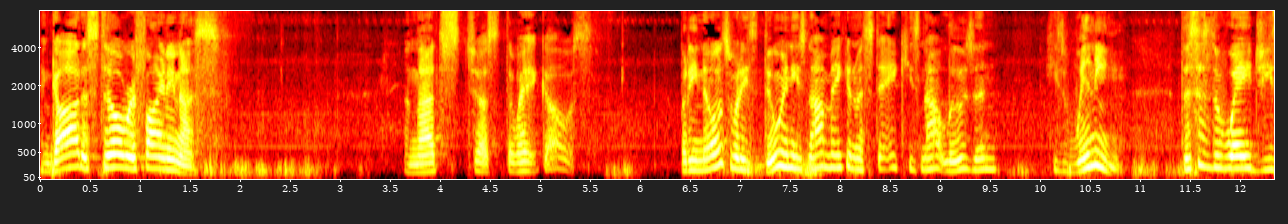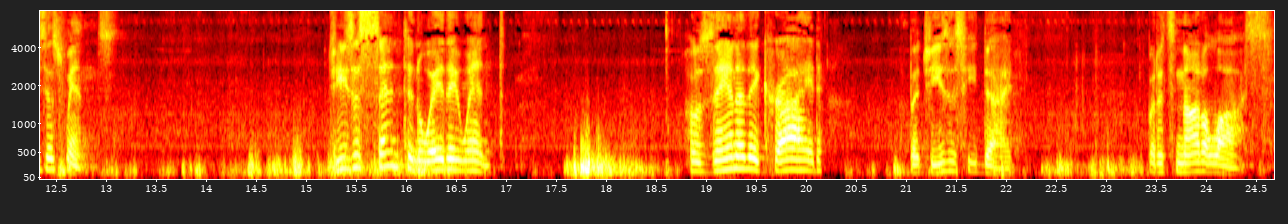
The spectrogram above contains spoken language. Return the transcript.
And God is still refining us. And that's just the way it goes. But he knows what he's doing. He's not making a mistake. He's not losing. He's winning. This is the way Jesus wins. Jesus sent and away they went. Hosanna, they cried, but Jesus, he died. But it's not a loss.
